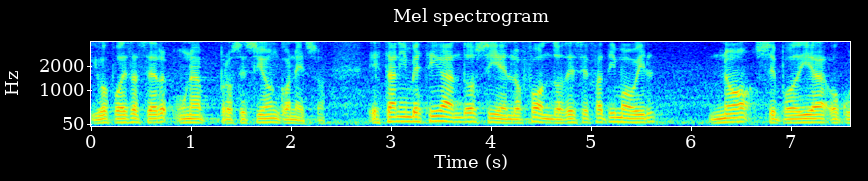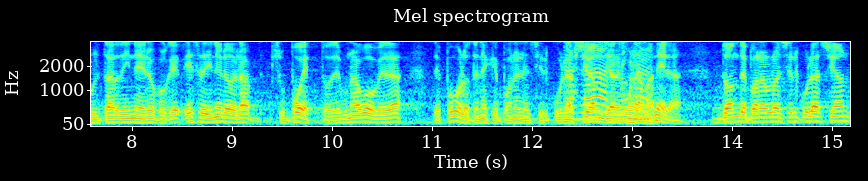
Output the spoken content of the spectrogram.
y vos podés hacer una procesión con eso. Están investigando si en los fondos de ese Fatimóvil no se podía ocultar dinero, porque ese dinero de la, supuesto de una bóveda, después vos lo tenés que poner en circulación de alguna claro. manera. ¿Dónde ponerlo en circulación?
